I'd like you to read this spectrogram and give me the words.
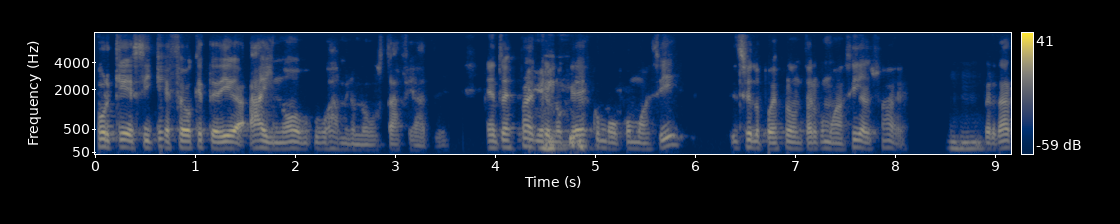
Porque sí que es feo que te diga, ay, no, a mí no me gusta, fíjate. Entonces, para que no quedes como, como así, se lo puedes preguntar como así, al suave. ¿Verdad,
